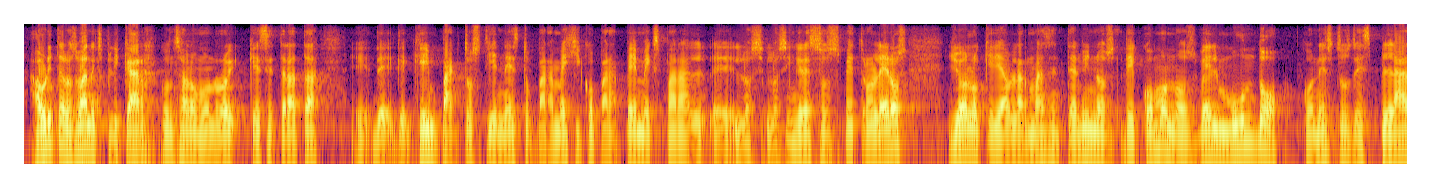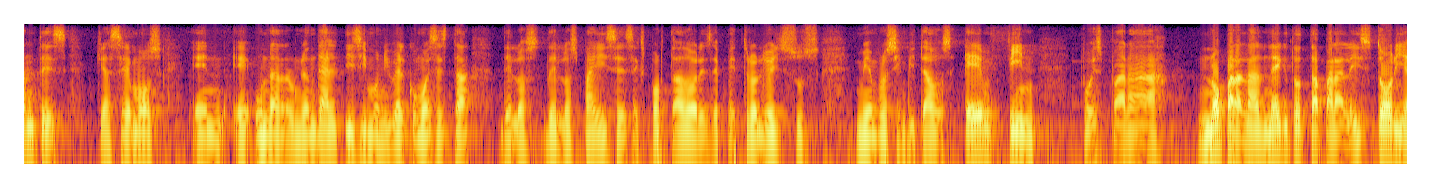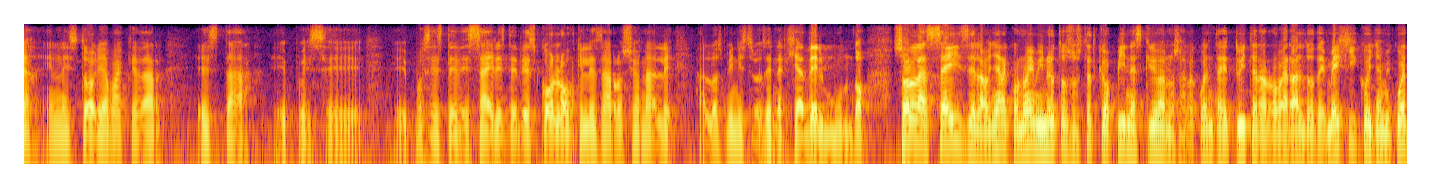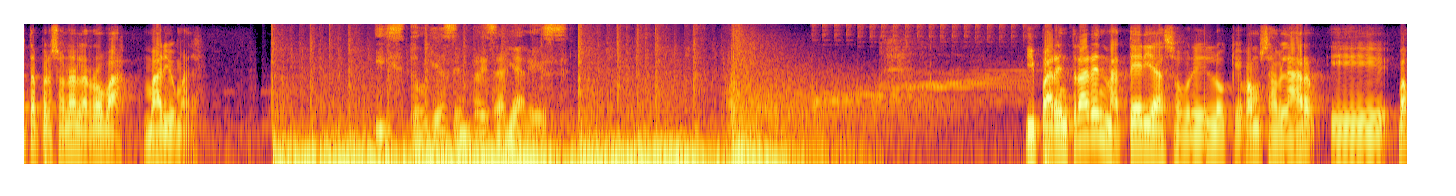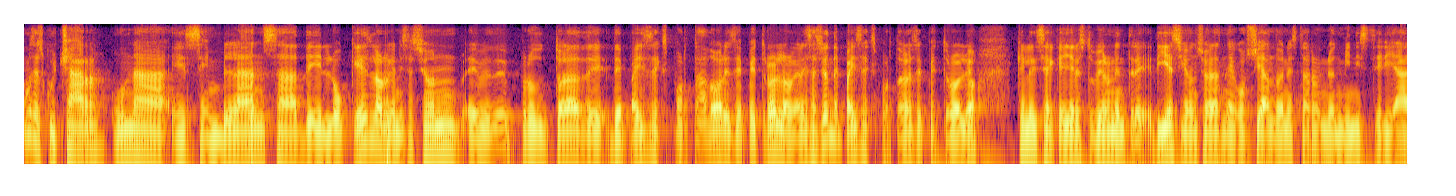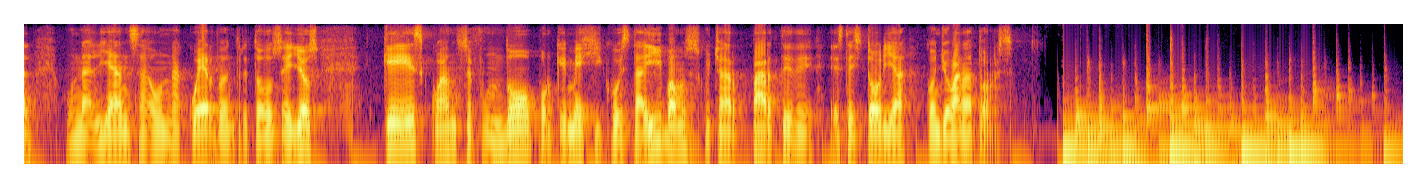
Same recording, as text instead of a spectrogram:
Ahorita nos van a explicar, Gonzalo Monroy, qué se trata, eh, de, qué impactos tiene esto para México, para Pemex, para eh, los, los ingresos petroleros. Yo lo quería hablar más en términos de cómo nos ve el mundo con estos desplantes que hacemos en eh, una reunión de altísimo nivel como es esta de los, de los países exportadores de petróleo y sus miembros invitados. En fin, pues para, no para la anécdota, para la historia, en la historia va a quedar esta eh, pues eh, eh, pues este desaire, este descolón que les da Rocionale a los ministros de energía del mundo. Son las 6 de la mañana con 9 minutos. ¿Usted qué opina? Escríbanos a la cuenta de Twitter arroba heraldo de México y a mi cuenta personal arroba Mario Mal. Historias empresariales. Y para entrar en materia sobre lo que vamos a hablar, eh, vamos a escuchar una eh, semblanza de lo que es la Organización eh, Productora de, de Países Exportadores de Petróleo, la Organización de Países Exportadores de Petróleo, que le decía que ayer estuvieron entre 10 y 11 horas negociando en esta reunión ministerial una alianza, un acuerdo entre todos ellos. ¿Qué es? ¿Cuándo se fundó? ¿Por qué México está ahí? Vamos a escuchar parte de esta historia con Giovanna Torres.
